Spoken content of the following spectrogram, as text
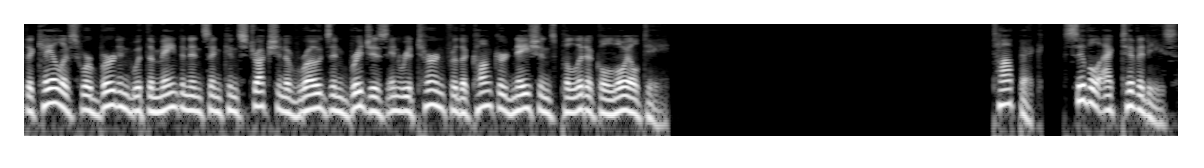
the caliphs were burdened with the maintenance and construction of roads and bridges in return for the conquered nation's political loyalty. Civil activities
